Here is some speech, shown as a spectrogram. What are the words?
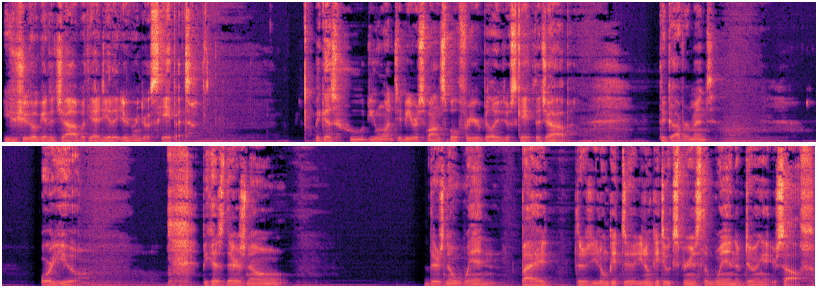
You should go get a job with the idea that you're going to escape it. Because who do you want to be responsible for your ability to escape the job? The government? Or you. Because there's no there's no win by there's you don't get to you don't get to experience the win of doing it yourself.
